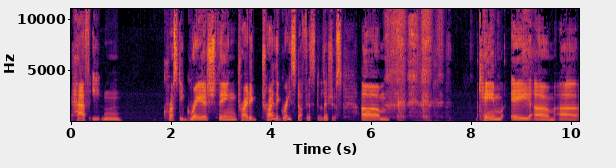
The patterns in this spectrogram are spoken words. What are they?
half-eaten, crusty grayish thing, try to try the gray stuff. It's delicious. Um, came a um uh,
